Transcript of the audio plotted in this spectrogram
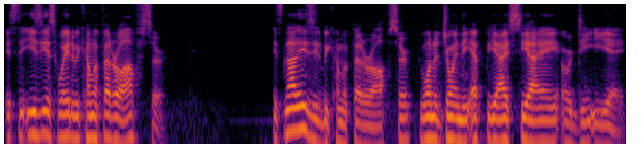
it's the easiest way to become a federal officer. It's not easy to become a federal officer if you want to join the FBI, CIA, or DEA.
